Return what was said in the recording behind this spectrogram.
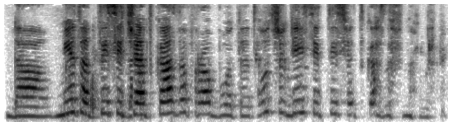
Да, метод тысячи отказов работает. Лучше 10 тысяч отказов набрать.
